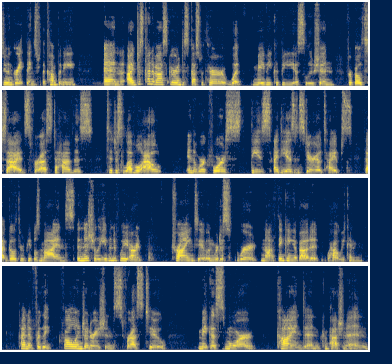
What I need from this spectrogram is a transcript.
doing great things for the company. And i just kind of ask her and discuss with her what maybe could be a solution for both sides for us to have this to just level out in the workforce these ideas and stereotypes that go through people's minds initially even if we aren't trying to and we're just we're not thinking about it how we can kind of for the following generations for us to make us more kind and compassionate and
